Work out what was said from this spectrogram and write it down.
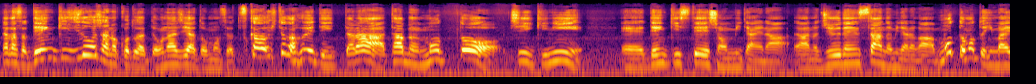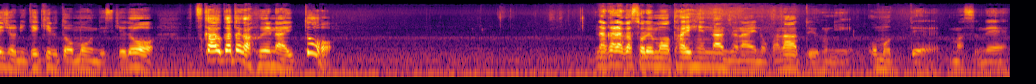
だからさ、電気自動車のことだって同じやと思うんですよ。使う人が増えていったら、多分もっと地域に、えー、電気ステーションみたいな、あの、充電スタンドみたいなのが、もっともっと今以上にできると思うんですけど、使う方が増えないと、なかなかそれも大変なんじゃないのかなというふうに思ってますね。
